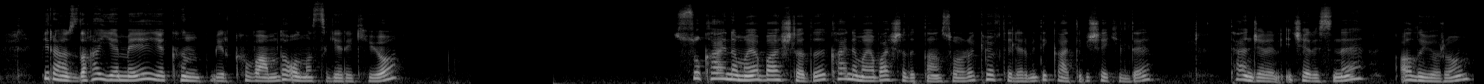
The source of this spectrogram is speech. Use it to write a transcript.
Biraz daha yemeğe yakın bir kıvamda olması gerekiyor. Su kaynamaya başladı. Kaynamaya başladıktan sonra köftelerimi dikkatli bir şekilde tencerenin içerisine alıyorum.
